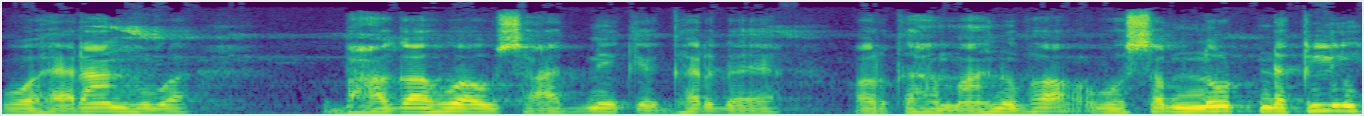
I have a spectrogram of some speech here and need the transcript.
वो हैरान हुआ भागा हुआ उस आदमी के घर गया और कहा महानुभाव वो सब नोट नकली।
